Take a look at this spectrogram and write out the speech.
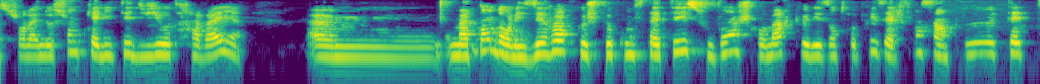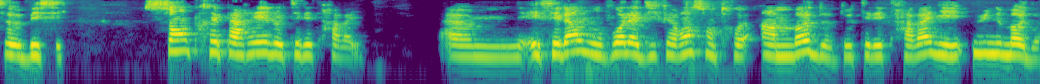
sur la notion de qualité de vie au travail. maintenant, dans les erreurs que je peux constater, souvent, je remarque que les entreprises, elles foncent un peu tête baissée, sans préparer le télétravail. et c'est là où on voit la différence entre un mode de télétravail et une mode.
